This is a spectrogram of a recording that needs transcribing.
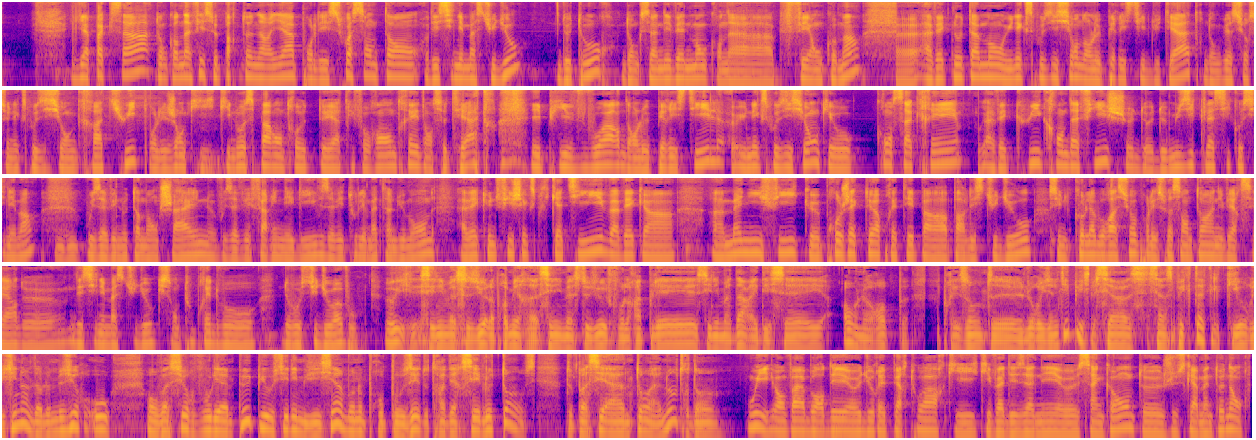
Il n'y a pas que ça. Donc on a fait ce partenariat pour les 60 ans des cinémas studios de Tours. Donc c'est un événement qu'on a fait en commun, euh, avec notamment une exposition dans le péristyle du théâtre. Donc bien sûr c'est une exposition gratuite pour les gens qui, qui n'osent pas rentrer au théâtre. Il faut rentrer dans ce théâtre et puis voir dans le péristyle une exposition qui est au consacré avec huit grandes affiches de, musique classique au cinéma. Mhm. Vous avez notamment Shine, vous avez Farinelli, vous avez Tous les matins du monde, avec une fiche explicative, avec un, magnifique projecteur prêté par, par les studios. C'est une collaboration pour les 60 ans anniversaire de, des cinémas studios qui sont tout près de vos, de vos studios à vous. Oui, Cinéma Studio, la première Cinéma Studio, il faut le rappeler, cinéma d'art et d'essai en Europe, présente euh, l'originalité. Puis c'est un, un spectacle qui est original dans la mesure où on va survoler un peu, puis aussi les musiciens vont nous proposer de traverser le ton, de passer à un ton à un autre dans, oui, on va aborder euh, du répertoire qui, va des années 50 euh, euh, jusqu'à maintenant,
